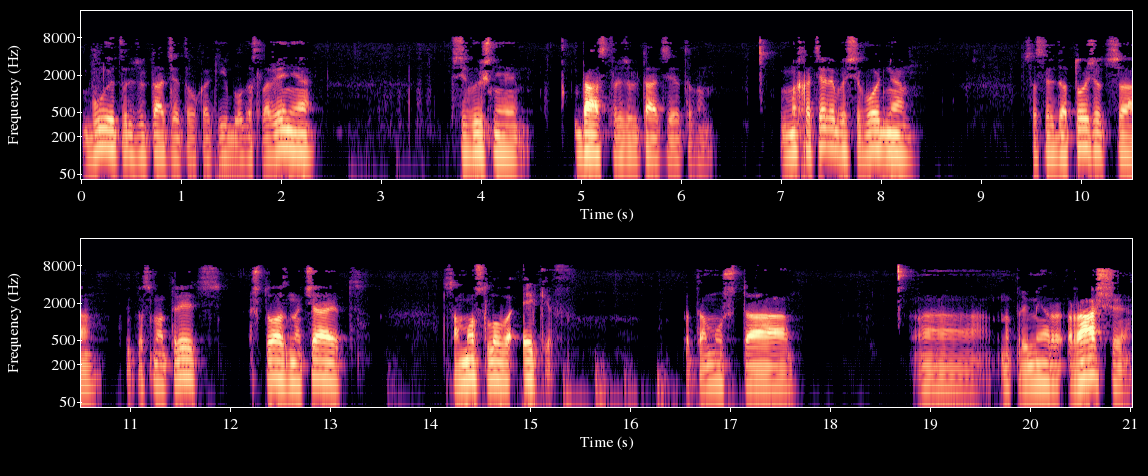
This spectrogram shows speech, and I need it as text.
будет в результате этого, какие благословения Всевышний даст в результате этого. Мы хотели бы сегодня сосредоточиться и посмотреть, что означает само слово «экев». Потому что, э, например, Раши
